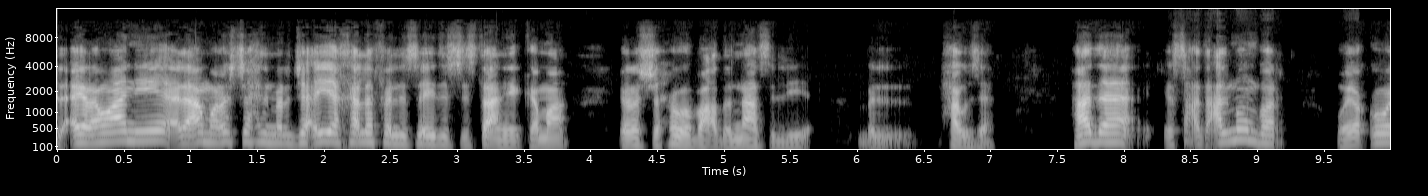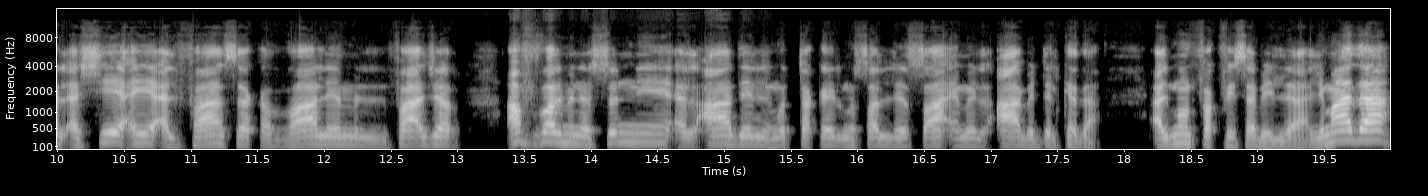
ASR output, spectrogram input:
الأيرواني الآن مرشح المرجعية خلفا للسيد السيستاني كما يرشحوه بعض الناس اللي بالحوزة. هذا يصعد على المنبر ويقول الشيعي الفاسق الظالم الفاجر أفضل من السني العادل المتقي المصلي الصائم العابد الكذا المنفق في سبيل الله. لماذا؟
